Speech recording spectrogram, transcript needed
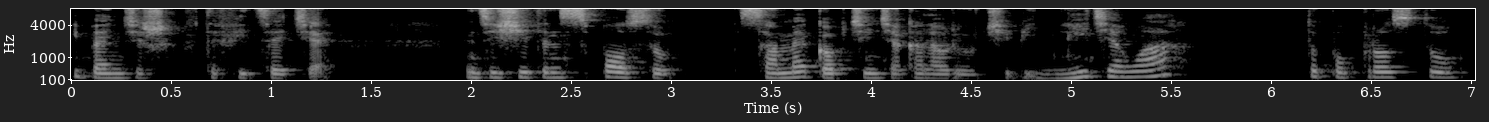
i będziesz w deficycie. Więc jeśli ten sposób samego obcięcia kalorii u Ciebie nie działa, to po prostu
